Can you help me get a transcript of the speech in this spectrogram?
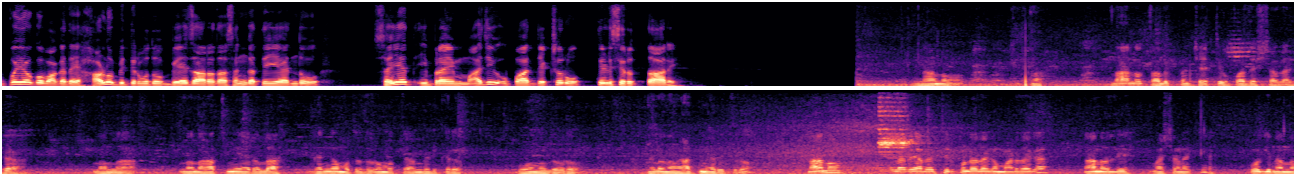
ಉಪಯೋಗವಾಗದೆ ಹಾಳು ಬಿದ್ದಿರುವುದು ಬೇಜಾರದ ಸಂಗತಿ ಎಂದು ಸೈಯದ್ ಇಬ್ರಾಹಿಂ ಮಾಜಿ ಉಪಾಧ್ಯಕ್ಷರು ತಿಳಿಸಿರುತ್ತಾರೆ. ನಾನು ನಾನು ತಾಲೂಕ್ ಪಂಚಾಯತಿ ಉಪಾಧ್ಯಕ್ಷ ಆದಾಗ ನನ್ನ ನನ್ನ ಆತ್ಮೀಯರೆಲ್ಲ ಗಂಗಾ ಮತದವರು ಮತ್ತು ಅಂಬೇಡ್ಕರ್ ಭವನದವರು ಎಲ್ಲ ನನ್ನ ಆತ್ಮೀಯರಿದ್ದರು. ನಾನು ಎಲ್ಲರೂ ಯಾರೋ ತೀರ್ಕೊಂಡಾದಾಗ ಮಾಡಿದಾಗ ನಾನು ಅಲ್ಲಿ ಮಾಷಣಕ್ಕೆ ಹೋಗಿ ನಾನು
